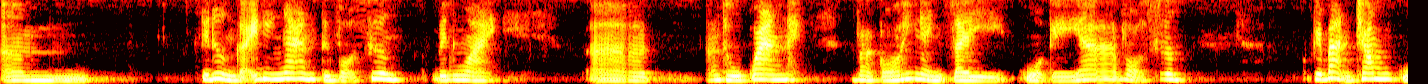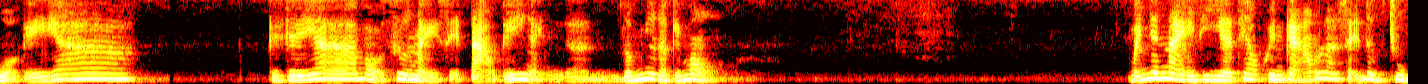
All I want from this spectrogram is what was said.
um, cái đường gãy đi ngang từ vỏ xương bên ngoài đang thấu quang này và có hình ảnh dày của cái vỏ xương. Cái bản trong của cái cái cái vỏ xương này sẽ tạo cái hình ảnh giống như là cái mỏ bệnh nhân này thì à, theo khuyến cáo là sẽ được chụp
